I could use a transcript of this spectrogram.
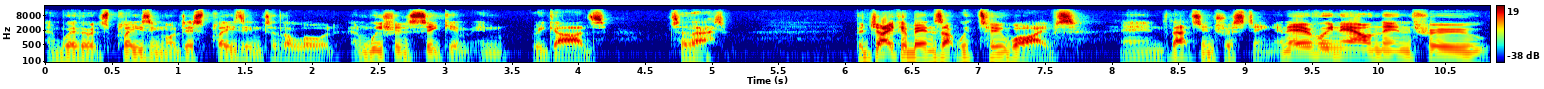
and whether it's pleasing or displeasing to the Lord. And we should seek him in regards to that. But Jacob ends up with two wives, and that's interesting. And every now and then through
